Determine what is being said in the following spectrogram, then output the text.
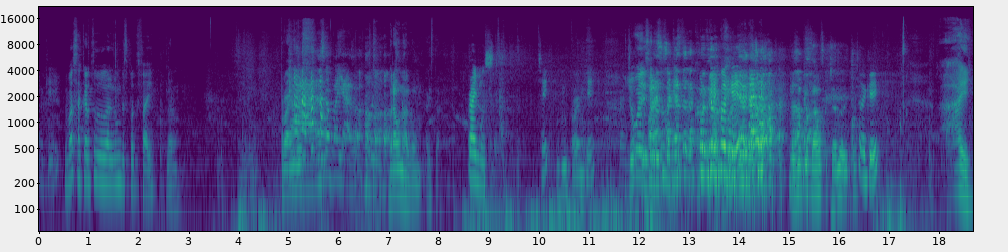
Ok. Vas a sacar tu álbum de Spotify. Claro. Primus. Brown Album. Ahí está. Primus. ¿Sí? Ujú, Primus. Ok. Yo voy a decir... Para eso sacaste el acordeón. Ok. Es el que estaba escuchando ahorita. Ok. Ay.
